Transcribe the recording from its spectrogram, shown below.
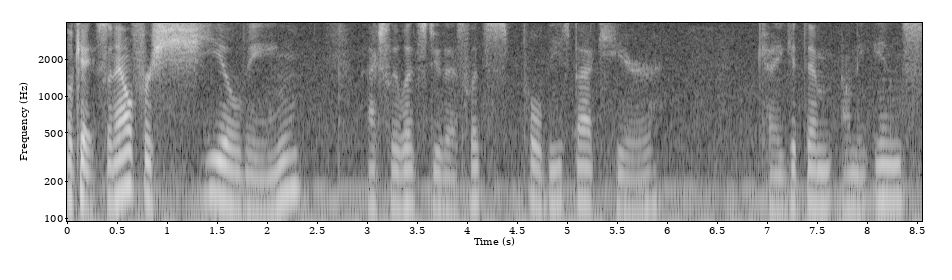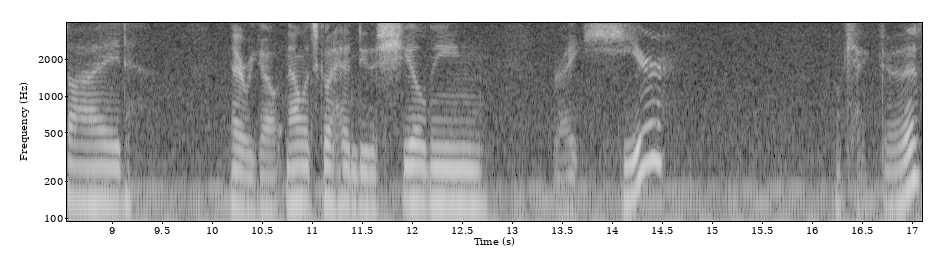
Okay, so now for shielding, actually let's do this. Let's pull these back here. Okay, get them on the inside. There we go. Now let's go ahead and do the shielding right here. Okay, good.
